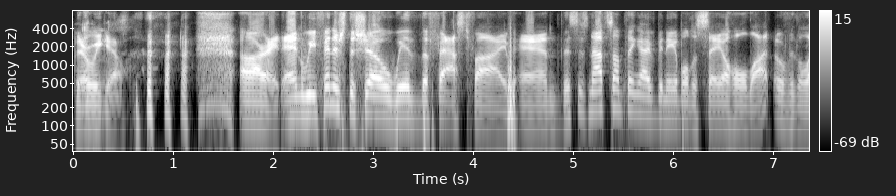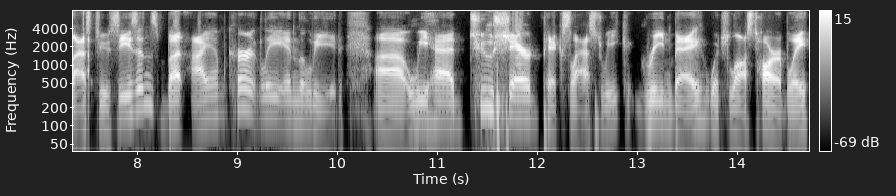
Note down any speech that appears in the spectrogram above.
There we go. All right. And we finished the show with the Fast Five. And this is not something I've been able to say a whole lot over the last two seasons, but I am currently in the lead. Uh, we had two shared picks last week Green Bay, which lost horribly,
